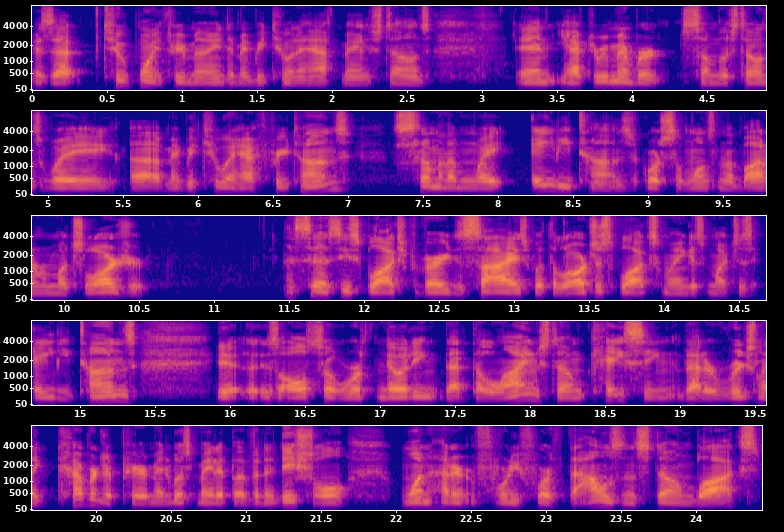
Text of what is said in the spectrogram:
is that 2.3 million to maybe 2.5 million stones. And you have to remember, some of the stones weigh uh, maybe two and a half, three tons. Some of them weigh 80 tons. Of course, the ones on the bottom are much larger. It says these blocks varied in size, with the largest blocks weighing as much as 80 tons. It is also worth noting that the limestone casing that originally covered the pyramid was made up of an additional 144,000 stone blocks.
